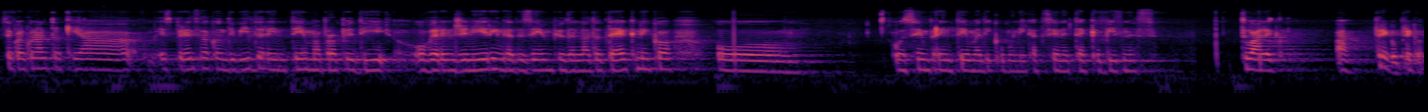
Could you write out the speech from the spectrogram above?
C'è qualcun altro che ha esperienza da condividere in tema proprio di over engineering, ad esempio, dal lato tecnico o, o sempre in tema di comunicazione tech business? Tu Alex? Ah, prego, prego.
